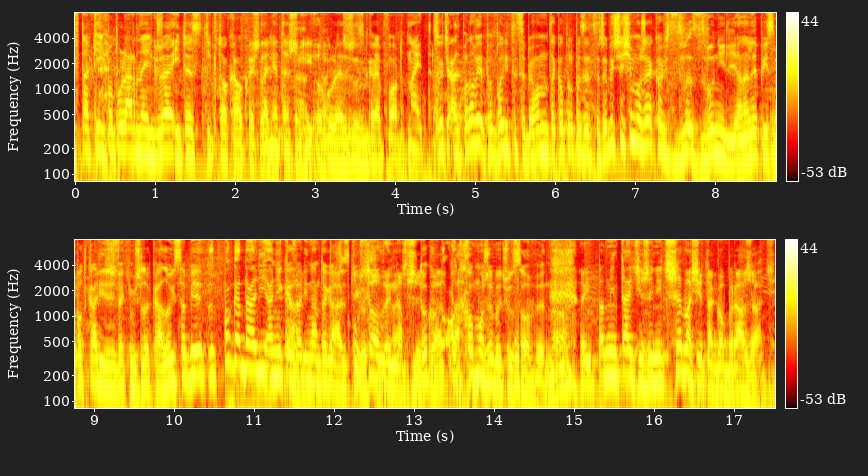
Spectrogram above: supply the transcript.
w takiej popularnej grze i to jest TikToka określenie też i w ogóle z, grę Fortnite. Słuchajcie, ale panowie po- politycy, bo ja mam taką propozycję, żebyście się może jakoś dzw- dzwonili, a najlepiej spotkali gdzieś w jakimś lokalu i sobie pogadali, a nie kazali nam tego tak, wszystkiego usowy słuchać. na przykład, Do, no, tak. od może być usowy, no. I pamiętajcie, że nie trzeba się tak obrażać.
